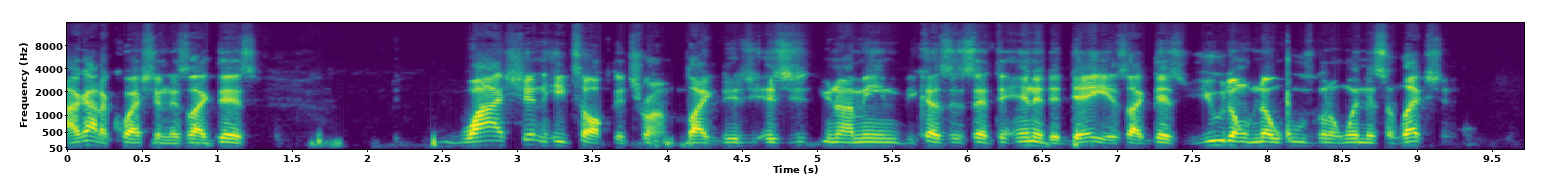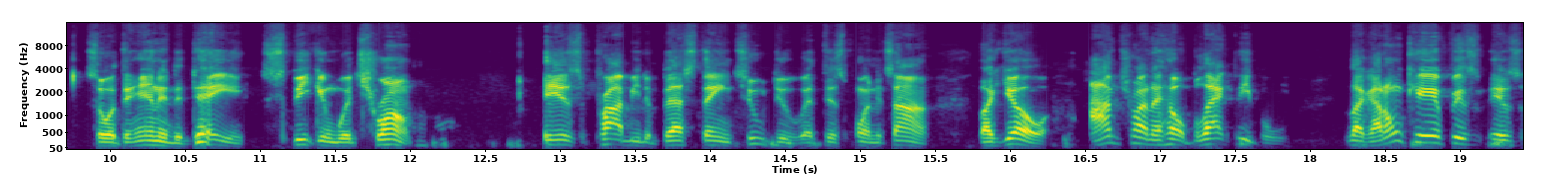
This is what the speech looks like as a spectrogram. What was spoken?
I got a question. It's like this. Why shouldn't he talk to Trump? Like, it's, it's you know what I mean? Because it's at the end of the day, it's like this. You don't know who's going to win this election. So at the end of the day, speaking with Trump is probably the best thing to do at this point in time. Like, yo, I'm trying to help black people. Like, I don't care if it's, it's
